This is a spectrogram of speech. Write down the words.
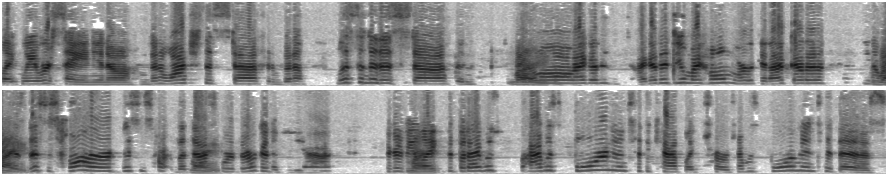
like we were saying, you know, I'm gonna watch this stuff and I'm gonna listen to this stuff and Right. oh, I gotta I gotta do my homework and I've gotta you know Right. because this is hard, this is hard, but that's Right. where they're gonna be at. They're gonna be Right. like, but I was I was born into the Catholic Church. I was born into this,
